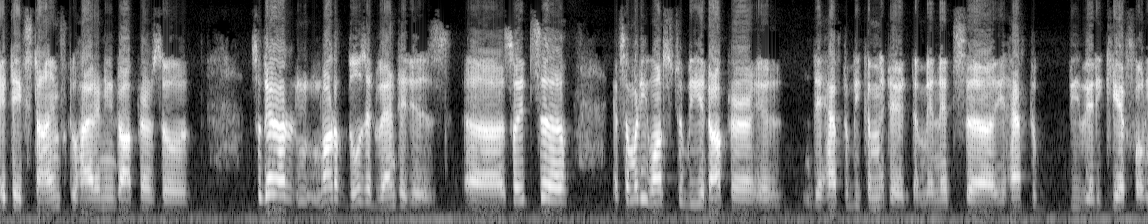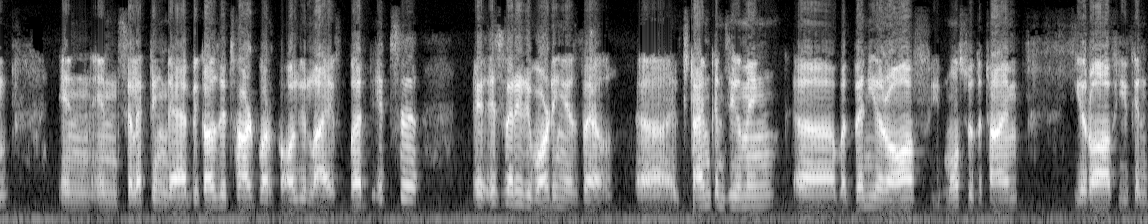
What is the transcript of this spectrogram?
it takes time to hire a new doctor. So, so there are a lot of those advantages. Uh, so it's, uh, if somebody wants to be a doctor, uh, they have to be committed. I mean, it's uh, you have to be very careful in in selecting that because it's hard work all your life, but it's uh, it's very rewarding as well. Uh, it's time consuming, uh, but when you're off, most of the time you're off, you can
